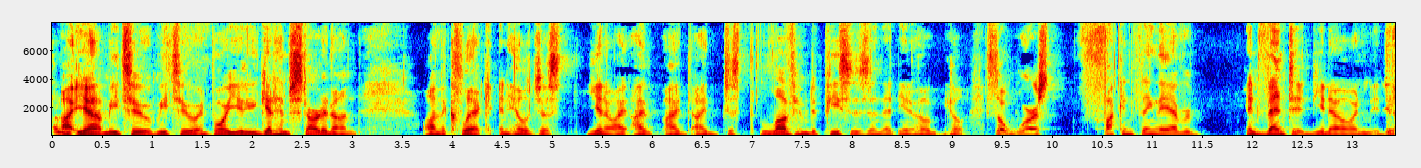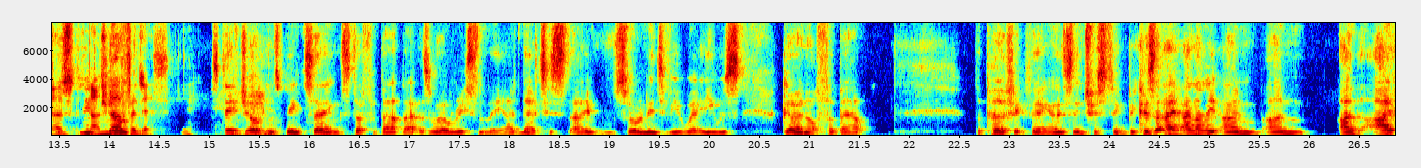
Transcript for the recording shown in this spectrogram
Uh, yeah, me too, me too. And boy, you, you get him started on, on the click, and he'll just, you know, I, I, I, I just love him to pieces, and that you know he'll, he'll. It's the worst fucking thing they ever invented, you know, and it- uh, enough Jobs- of this. Steve Jordan's been saying stuff about that as well recently. I've noticed. I saw an interview where he was going off about the perfect thing, and it's interesting because I Yeah. and I, I'm I'm I'm I,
